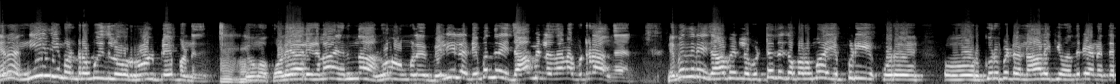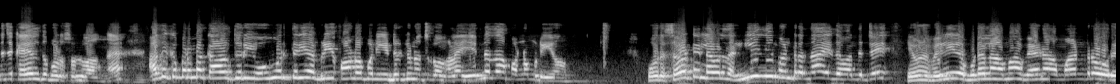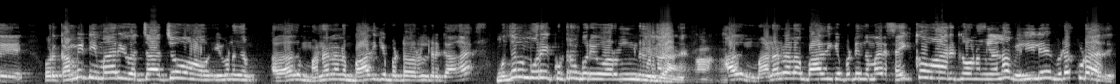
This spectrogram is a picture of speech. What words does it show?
ஏன்னா நீதிமன்றமும் இதுல ஒரு ரோல் ப்ளே பண்ணுது. இவங்க கொலையாளிகளா இருந்தாலும் அவங்கள வெளியில நிபந்தனை ஜாமீன்ல தானே விடுறாங்க. நிபந்தனை ஜாமீன்ல விட்டதுக்கு அப்புறமா எப்படி ஒரு ஒரு குறிப்பிட்ட நாளைக்கு வந்துட்டு எனக்கு தெரிஞ்சு கையெழுத்து போட சொல்லுவாங்க. அதுக்கப்புறமா காவல்துறை ஒவ்வொருத்தரையும் அப்படியே ஃபாலோ பண்ணிட்டு இருக்குன்னு வச்சுக்கோங்களேன். என்னதான் பண்ண முடியும்? ஒரு சர்டன் லெவல் தான் நீதிமன்றம் தான் இதை வந்துட்டு இவனை வெளியில விடலாமா வேணாமான்ற ஒரு ஒரு கமிட்டி மாதிரி வச்சாச்சும் இவனுங்க அதாவது மனநலம் பாதிக்கப்பட்டவர்கள் இருக்காங்க. முதல் முறை குற்றம் புரிபவர்கள் இருக்காங்க. அது மனநலம் பாதிக்கப்பட்டு இந்த மாதிரி சைக்கோவா இருக்கவனுங்களை எல்லாம் வெளியிலே விடக்கூடாது.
